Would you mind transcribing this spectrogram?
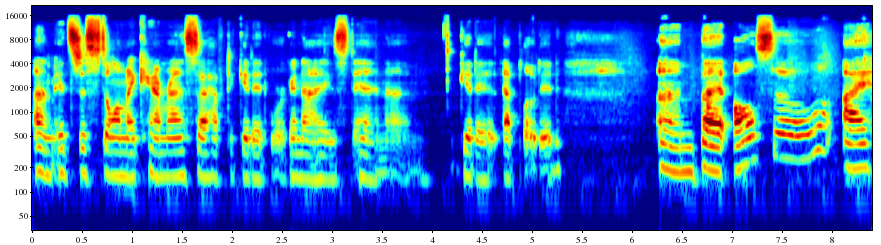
Um, it's just still on my camera, so I have to get it organized and um, get it uploaded. Um, but also, I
